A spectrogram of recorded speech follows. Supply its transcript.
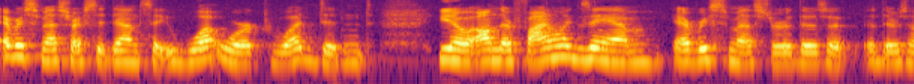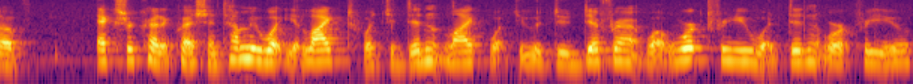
every semester I sit down and say what worked, what didn't. You know, on their final exam every semester there's a there's a extra credit question. Tell me what you liked, what you didn't like, what you would do different, what worked for you, what didn't work for you.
